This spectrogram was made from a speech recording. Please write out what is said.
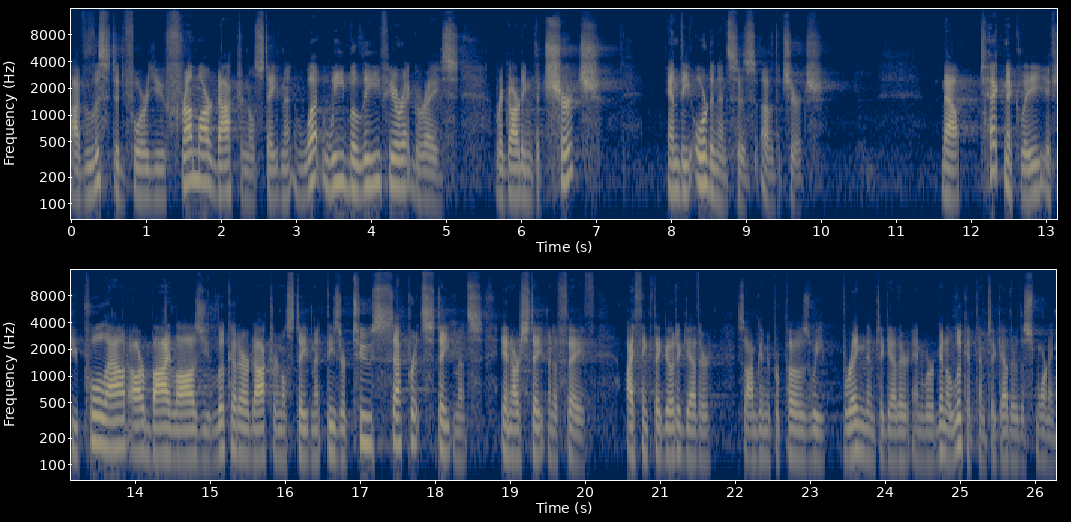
I've listed for you from our doctrinal statement what we believe here at Grace regarding the church and the ordinances of the church. Now, technically, if you pull out our bylaws, you look at our doctrinal statement, these are two separate statements in our statement of faith. I think they go together, so I'm going to propose we bring them together, and we're going to look at them together this morning.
